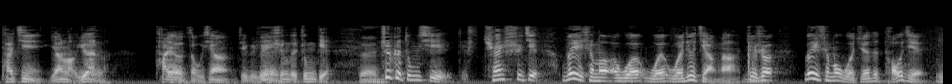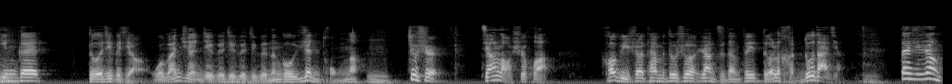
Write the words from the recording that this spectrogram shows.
他进养老院了，他要走向这个人生的终点。对。这个东西，全世界为什么我我我就讲啊，就是说为什么我觉得陶姐应该得这个奖，我完全这个这个这个能够认同啊。嗯，就是讲老实话，好比说他们都说让子弹飞得了很多大奖，嗯，但是让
